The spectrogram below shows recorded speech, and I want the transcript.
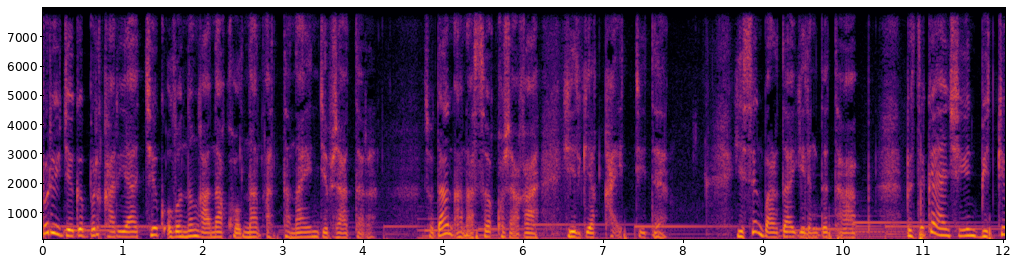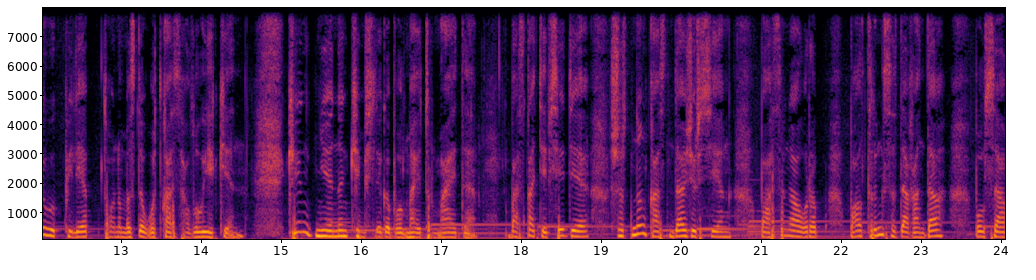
Бір үйдегі бір қария тек ұлының ғана қолынан аттанайын деп жатыр. Содан анасы қожаға елге қайт дейді. Есің барда еліңді тап. Біздікі әншейін бетке өкпелеп тонымызды отқа салу екен. Кең дүниенің кемшілігі болмай тұрмайды. Басқа тепсе де жұртының қасында жүрсең басың ауырып балтырың сыздағанда болса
